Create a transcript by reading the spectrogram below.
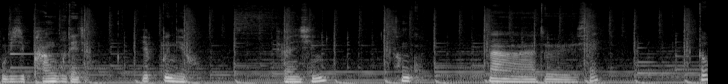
우리 집 방구 대장 예쁜 이로 변신 성공. 하나 둘 셋. 또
